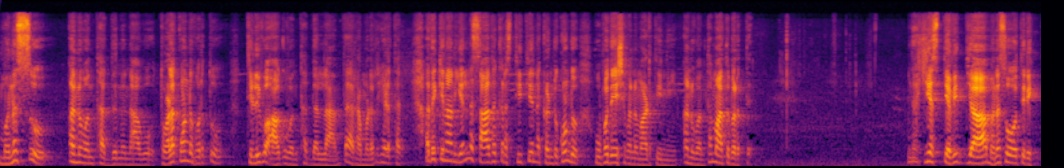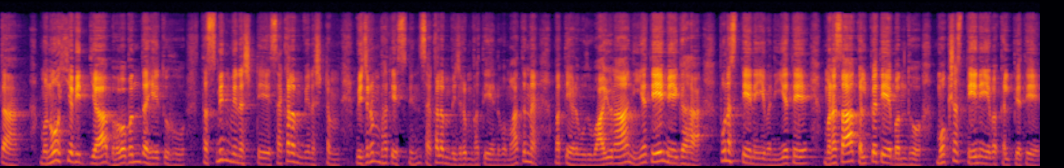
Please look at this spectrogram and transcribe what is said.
ಮನಸ್ಸು ಅನ್ನುವಂಥದ್ದನ್ನು ನಾವು ತೊಳಕೊಂಡು ಹೊರತು ತಿಳಿವು ಆಗುವಂಥದ್ದಲ್ಲ ಅಂತ ರಮಣರು ಹೇಳ್ತಾರೆ. ಅದಕ್ಕೆ ನಾನು ಎಲ್ಲ ಸಾಧಕರ ಸ್ಥಿತಿಯನ್ನು ಕಂಡುಕೊಂಡು ಉಪದೇಶವನ್ನು ಮಾಡ್ತೀನಿ ಅನ್ನುವಂಥ ಮಾತು ಬರುತ್ತೆ. ಹ್ಯಸ್ತ್ಯವಿದ್ಯಾ ಮನಸೋತಿರಿಕ್ತ, ಮನೋಹ್ಯ ವಿದ್ಯಾ ಭವಬಂಧ ಹೇತು ತಸ್ಮಿನ್ ವಿನಷ್ಟೇ ಸಕಲಂ ವಿನಷ್ಟಂ, ವಿಜೃಂಭತೆಸ್ಮಿನ್ ಸಕಲಂ ವಿಜೃಂಭತೆ ಎನ್ನುವ ಮಾತನ್ನ ಮತ್ತೆ ಹೇಳುವುದು. ವಾಯುನಾ ನಿಯತೆ ಮೇಘ, ಪುನಸ್ತೇನೇವ ನಿಯತೆ, ಮನಸಾ ಕಲ್ಪ್ಯತೆ ಬಂಧೋ, ಮೋಕ್ಷಸ್ತೇನೇವ ಕಲ್ಪ್ಯತೆ.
